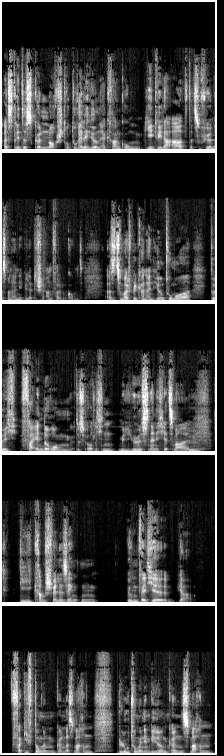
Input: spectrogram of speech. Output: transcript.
Als drittes können noch strukturelle Hirnerkrankungen jedweder Art dazu führen, dass man einen epileptischen Anfall bekommt. Also zum Beispiel kann ein Hirntumor durch Veränderung des örtlichen Milieus, nenne ich jetzt mal, mhm. die Krampfschwelle senken. Irgendwelche, ja, Vergiftungen können das machen, Blutungen im Gehirn können es machen,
